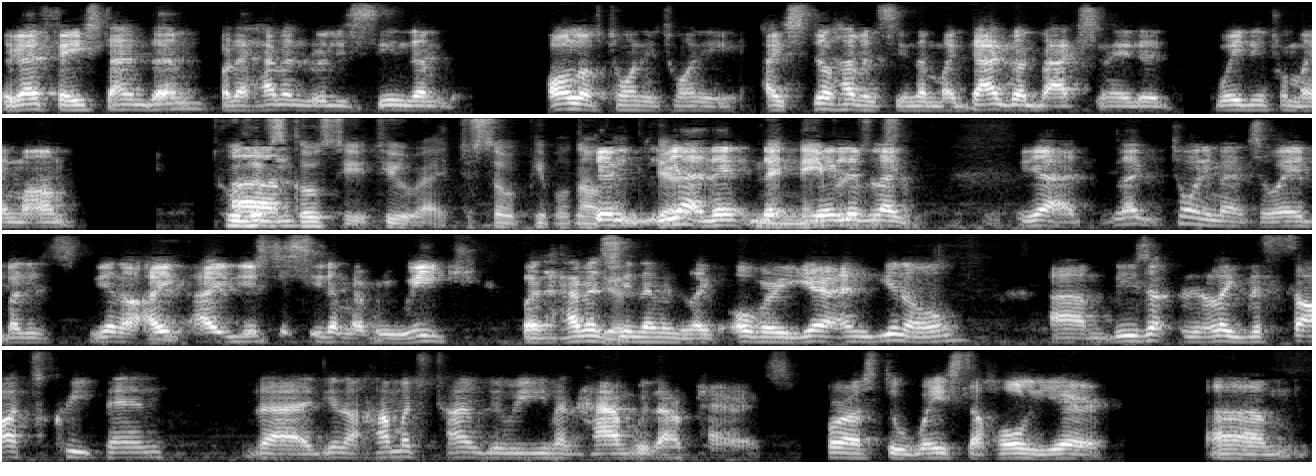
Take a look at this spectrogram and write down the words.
like i facetime them but i haven't really seen them all of 2020 i still haven't seen them. My dad got vaccinated waiting for my mom who lives Um, close to you too, right? Just so people know. they- like, yeah, they, they, they live like yeah, like 20 minutes away. But it's you know, I I used to see them every week, but I haven't Yeah. seen them in like over a year. And you know, um, these are like the thoughts creep in that you know, how much time do we even have with our parents for us to waste a whole year? Um,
